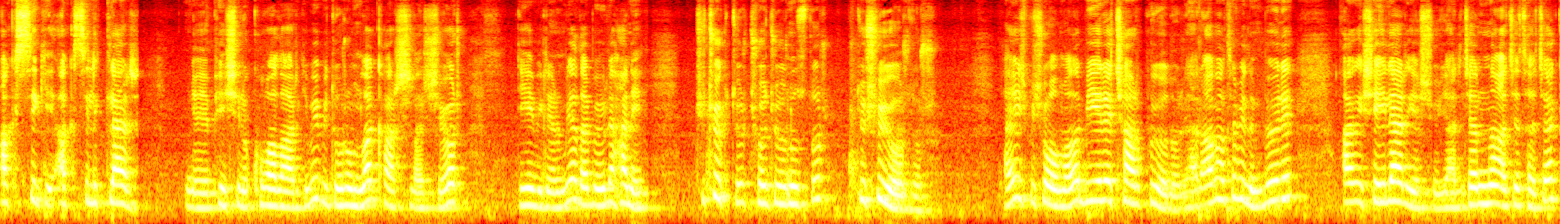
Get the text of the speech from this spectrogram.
aksik aksilikler e, peşini kovalar gibi bir durumla karşılaşıyor diyebilirim. Ya da böyle hani küçüktür, çocuğunuzdur, düşüyordur. Yani hiçbir şey olmadan bir yere çarpıyordur. Yani anlatabildim. Böyle şeyler yaşıyor. Yani canını acıtacak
